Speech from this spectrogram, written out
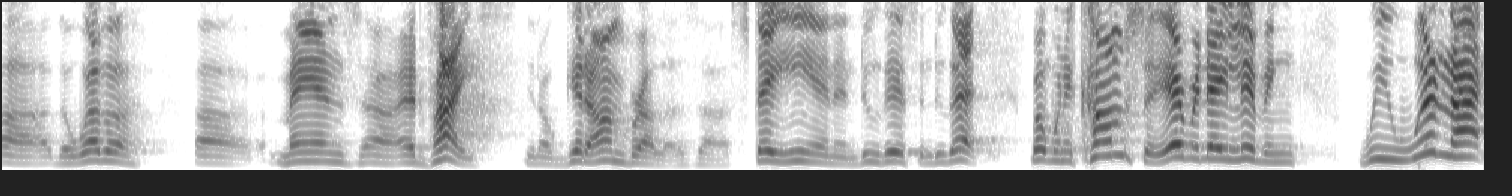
uh, the weather uh, man's uh, advice. You know, get umbrellas, uh, stay in, and do this and do that. But when it comes to everyday living, we will not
